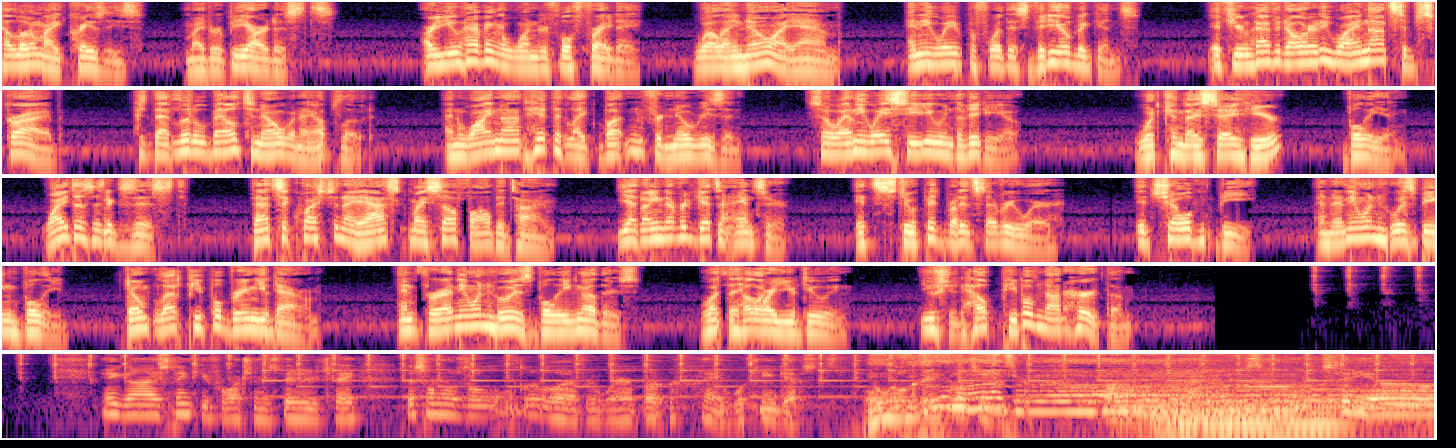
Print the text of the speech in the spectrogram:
Hello my crazies, my derpy artists. Are you having a wonderful Friday? Well I know I am. Anyway before this video begins, if you haven't already why not subscribe? Hit that little bell to know when I upload. And why not hit that like button for no reason? So anyway see you in the video. What can I say here? Bullying. Why does it exist? That's a question I ask myself all the time. Yet I never get to answer. It's stupid but it's everywhere. It shouldn't be. And anyone who is being bullied, don't let people bring you down. And for anyone who is bullying others, what the hell are you doing? You should help people not hurt them. Hey guys, thank you for watching this video today. This one was a little everywhere, but hey, what can you guess? A little creepy little teaser. Um, yeah, see you in the next video. Bye.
